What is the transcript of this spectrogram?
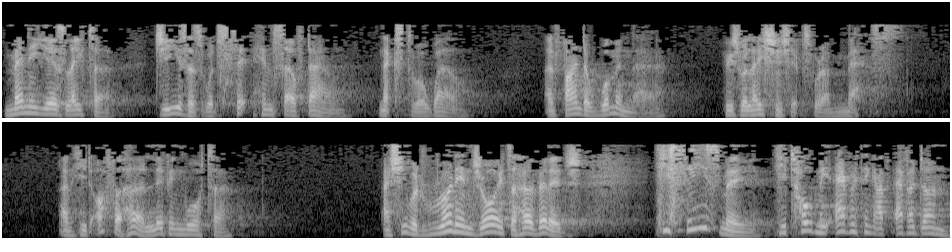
Many years later, Jesus would sit himself down next to a well and find a woman there whose relationships were a mess. And he'd offer her living water. And she would run in joy to her village. He sees me. He told me everything I've ever done.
